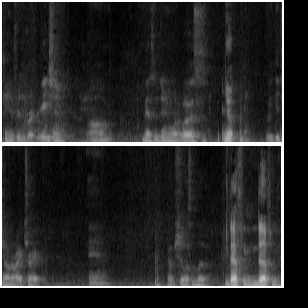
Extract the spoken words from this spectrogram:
Kingdom Fitness Recreation. Um, message any one of us. yep. We get you on the right track and help show us some love. Definitely, definitely.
